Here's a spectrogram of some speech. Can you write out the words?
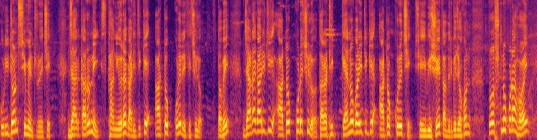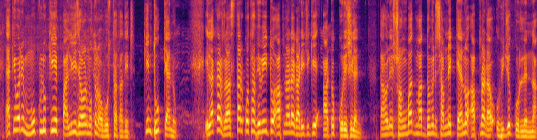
কুড়ি টন সিমেন্ট রয়েছে, যার কারণেই স্থানীয়রা গাড়িটিকে আটক করে রেখেছিল। তবে যারা গাড়িটি আটক করেছিল, তারা ঠিক কেন গাড়িটিকে আটক করেছে সেই বিষয়ে তাদেরকে যখন প্রশ্ন করা হয়, একেবারে মুখ লুকিয়ে পালিয়ে যাওয়ার মতন অবস্থা তাদের। কিন্তু কেন? এলাকার রাস্তার কথা ভেবেই তো আপনারা গাড়িটিকে আটক করেছিলেন। তাহলে সংবাদ মাধ্যমের সামনে কেন আপনারা অভিযোগ করলেন না?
